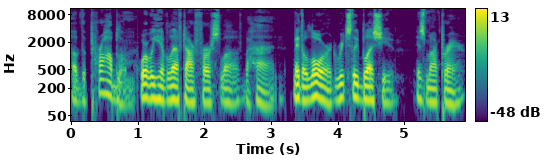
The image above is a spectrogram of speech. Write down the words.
of the problem where we have left our first love behind. May the Lord richly bless you, is my prayer.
